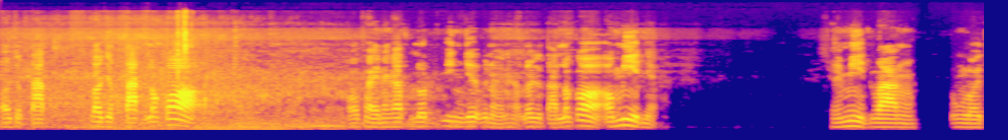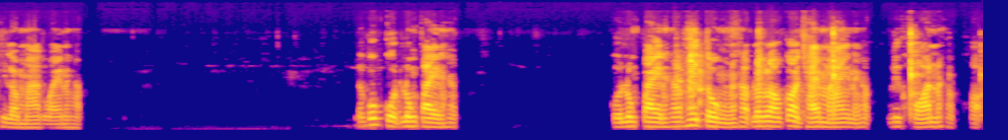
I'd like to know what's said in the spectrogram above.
เรา จะตัด เราจะตัดแล้วก็ขอไฟนะครับรถวิ่งเยอะไปหน่อยนะครับ เราจะตัดแล้วก็เอามีดเนี่ย ใช้มีดวางตรงรอยที่เรามาร์กไว้นะครับ แล้วก็กดลงไปนะครับ กดลงไปนะครับ ให้ตรงนะครับ แล้วเราก็ใช้ไม้นะครับ หรือค้อนนะครับเคาะ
